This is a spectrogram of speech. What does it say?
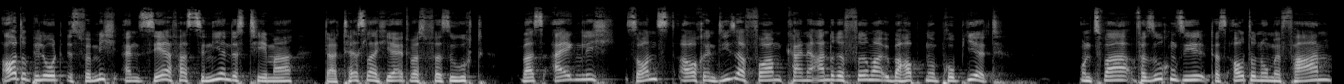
Autopilot ist für mich ein sehr faszinierendes Thema, da Tesla hier etwas versucht, was eigentlich sonst auch in dieser Form keine andere Firma überhaupt nur probiert. Und zwar versuchen sie, das autonome Fahren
